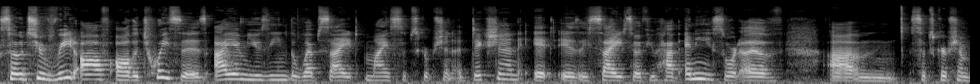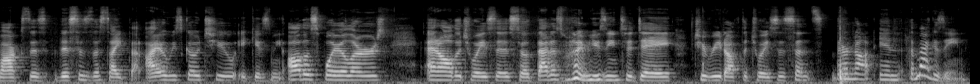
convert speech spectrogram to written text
So to read off all the choices, I am using the website My Subscription Addiction. It is a site, so if you have any sort of um, subscription boxes, this is the site that I always go to. It gives me all the spoilers and all the choices. So that is what I'm using today to read off the choices since they're not in the magazine.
